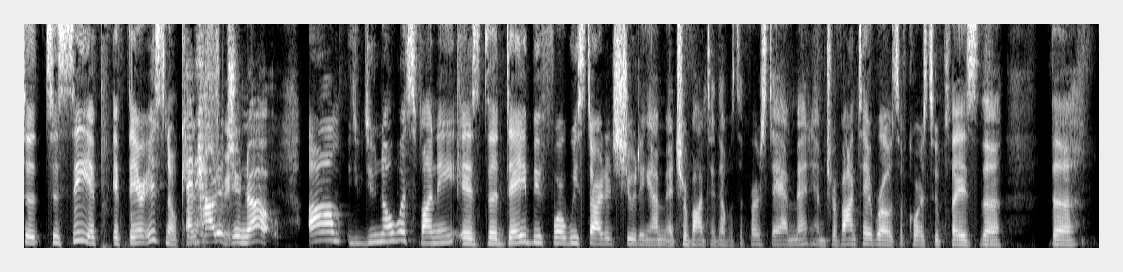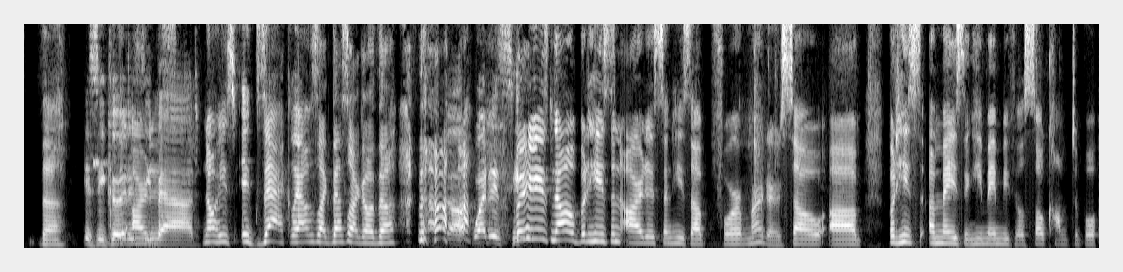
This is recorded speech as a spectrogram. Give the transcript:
to to see if if there is no chemistry. And how did you know? Um, you you know what's funny is the day before we started shooting, I met Trevante. That was the first day I met him. Trevante Rhodes, of course, who plays the the the. Is he good? the Is he bad? No, he's exactly. I was like, that's why I go the. Uh, what is he? But he's no, but he's an artist and he's up for murder. So, um, but he's amazing. He made me feel so comfortable.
